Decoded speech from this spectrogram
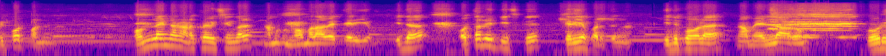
ரிப்போர்ட் பண்ணுங்க. ஆன்லைன்ல நடக்கிற விஷயங்கள் நமக்கு நார்மலாவே தெரியும். இதை ஒத்தாரிட்டிஸ்க்கு தெரியப்படுத்துங்க. இது போல நாம எல்லாரும் ஒரு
